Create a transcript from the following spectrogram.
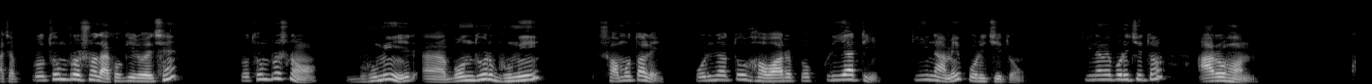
আচ্ছা প্রথম প্রশ্ন দেখো কি রয়েছে? প্রথম প্রশ্ন, ভূমির বন্ধুর ভূমি সমতলে পরিণত হওয়ার প্রক্রিয়াটি কি নামে পরিচিত? কি নামে পরিচিত? আরোহণ। খ,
